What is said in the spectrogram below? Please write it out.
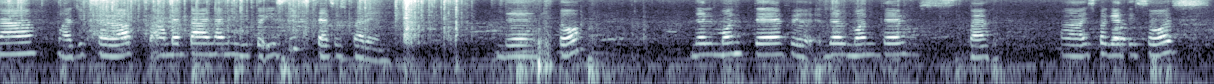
na magic syrup. Ang bentahan namin dito is 6 pesos pa rin. Then, ito, Del Monte, Del Monte spa, ah, spaghetti sauce.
